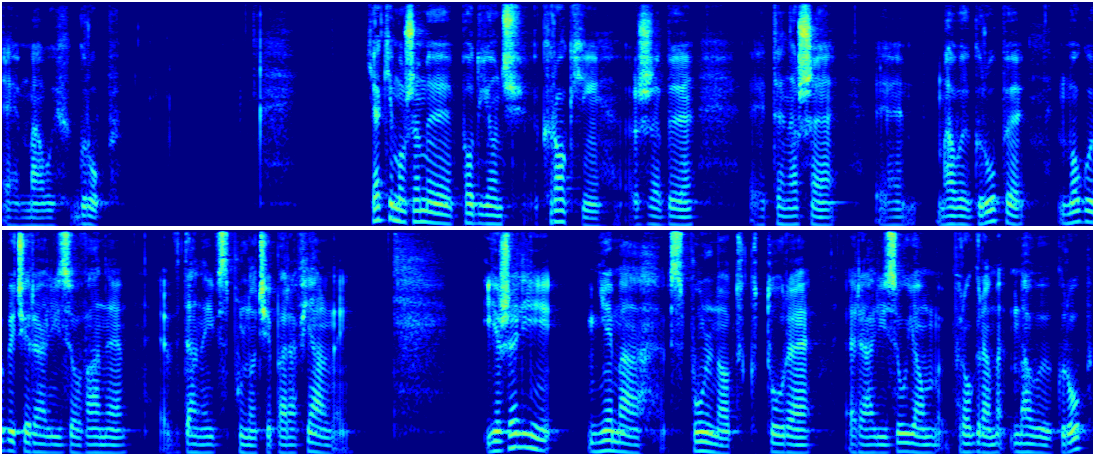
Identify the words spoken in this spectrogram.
e, małych grup. Jakie możemy podjąć kroki, żeby te nasze małe grupy mogły być realizowane w danej wspólnocie parafialnej? Jeżeli nie ma wspólnot, które realizują program małych grup,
